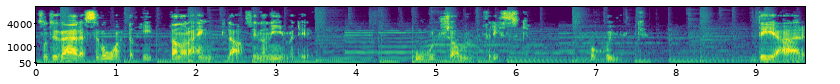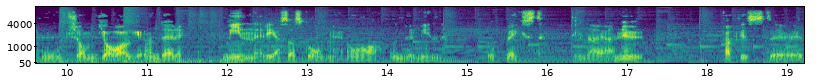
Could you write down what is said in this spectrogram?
som tyvärr är svårt att hitta några enkla synonymer till. Ord som frisk och sjuk. Det är ord som jag under min resas gång och under min uppväxt till där jag är nu faktiskt eh,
